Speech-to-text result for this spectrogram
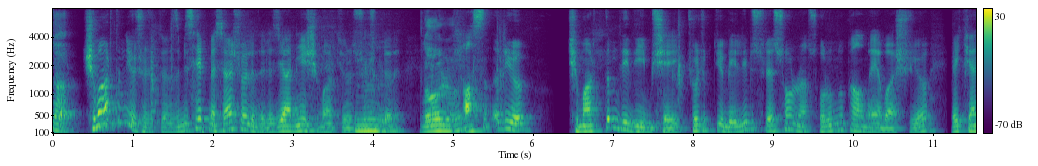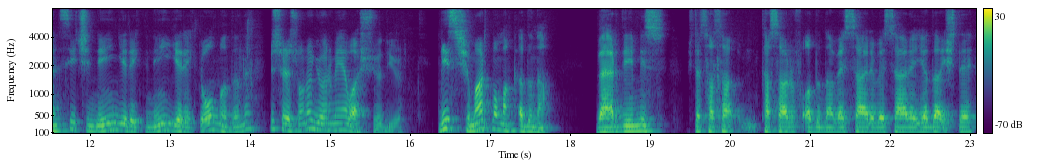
Ha, Şımartın diyor çocuklarınızı. Biz hep mesela şöyle deriz. Ya niye şımartıyoruz Hmm. çocukları? doğru. Aslında diyor şımarttım dediğim şey çocuk diyor belli bir süre sonra sorumluluk almaya başlıyor ve kendisi için neyin gerekli neyin gerekli olmadığını bir süre sonra görmeye başlıyor diyor. Biz şımartmamak adına verdiğimiz işte tasa- tasarruf adına vesaire vesaire ya da işte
